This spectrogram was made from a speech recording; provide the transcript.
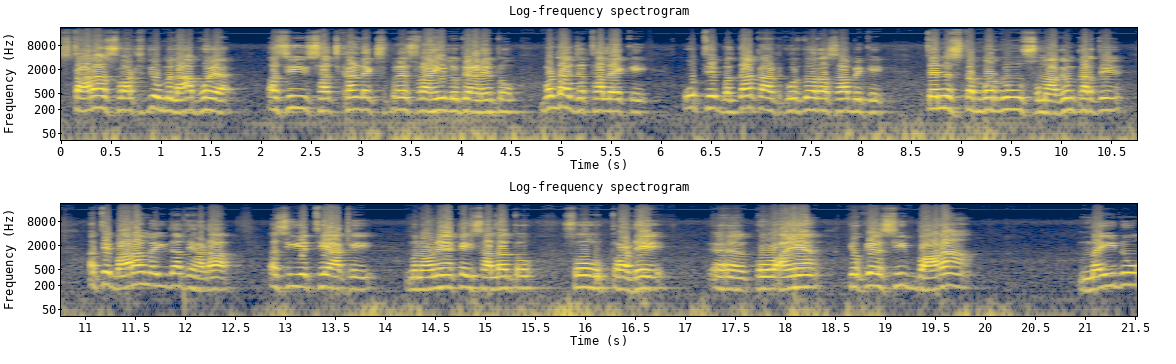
1708 ਜੋ ਮਿਲਾਪ ਹੋਇਆ ਅਸੀਂ ਸੱਚਖੰਡ ਐਕਸਪ੍ਰੈਸ ਰਾਹੀਂ ਲੁਧਿਆਣੇ ਤੋਂ ਵੱਡਾ ਜੱਥਾ ਲੈ ਕੇ ਉੱਥੇ ਬੰਦਾ ਘਾਟ ਗੁਰਦੁਆਰਾ ਸਾਹਿਬ ਵਿਖੇ 3 ਸਤੰਬਰ ਨੂੰ ਸਮਾਗਮ ਕਰਦੇ ਹਾਂ ਅਤੇ 12 ਮਈ ਦਾ ਦਿਹਾੜਾ ਅਸੀਂ ਇੱਥੇ ਆ ਕੇ ਮਨਾਉਂਦੇ ਹਾਂ ਕਈ ਸਾਲਾਂ ਤੋਂ। ਸੋ ਤੁਹਾਡੇ ਕੋਲ ਆਏ ਹਾਂ ਕਿਉਂਕਿ ਅਸੀਂ 12 ਮਈ ਨੂੰ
